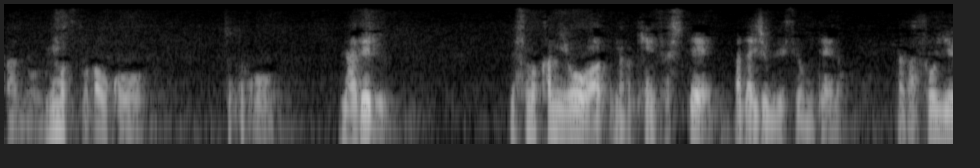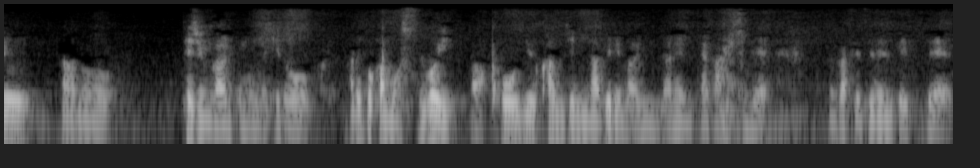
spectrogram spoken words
あの、荷物とかをこう、ちょっとこう、撫でる。で、その紙を、あなんか検査して、あ、大丈夫ですよ、みたいな。なんかそういう、あの、手順があると思うんだけど、あれとかもすごい、あ、こういう感じに撫でればいいんだね、みたいな感じで、なんか説明受けて、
